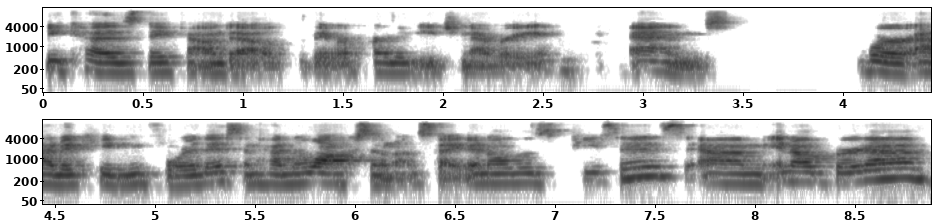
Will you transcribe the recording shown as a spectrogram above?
because they found out they were part of each and every and were advocating for this and had naloxone on site and all those pieces. Um, in alberta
